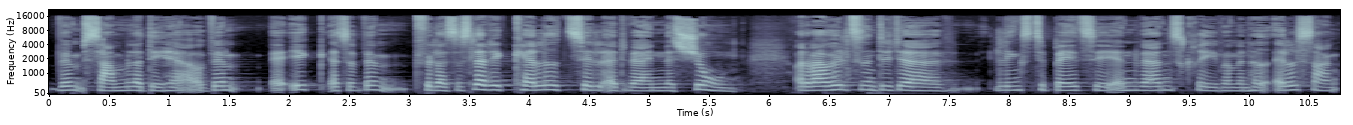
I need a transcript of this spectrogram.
hvem samler det her, og hvem er ikke, altså hvem føler sig slet ikke kaldet til at være en nation. Og der var jo hele tiden det der links tilbage til 2. verdenskrig, hvor man havde alsang.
